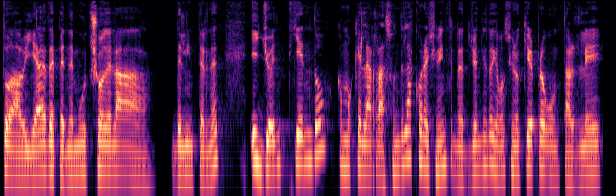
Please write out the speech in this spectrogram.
todavía depende mucho de la, del Internet. Y yo entiendo como que la razón de la conexión a Internet, yo entiendo, digamos, si uno quiere preguntarle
